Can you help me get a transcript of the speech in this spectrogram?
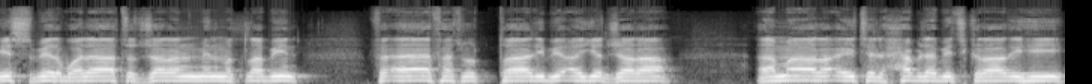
اصبر ولا تتجرن من مطلب فآفة الطالب أن يتجرى. أما رأيت الحبل بتكراره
